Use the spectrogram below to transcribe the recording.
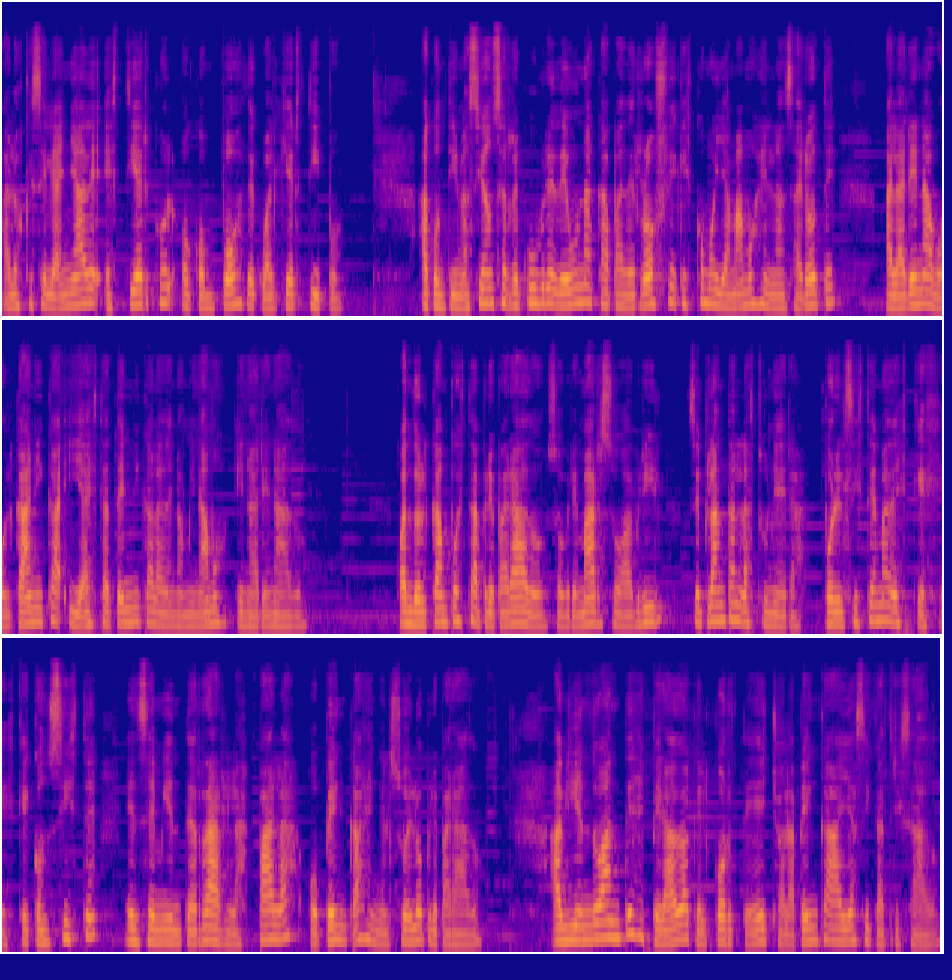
a los que se le añade estiércol o compost de cualquier tipo. A continuación se recubre de una capa de rofe que es como llamamos en Lanzarote a la arena volcánica y a esta técnica la denominamos enarenado. Cuando el campo está preparado, sobre marzo o abril, se plantan las tuneras por el sistema de esquejes que consiste en semienterrar las palas o pencas en el suelo preparado habiendo antes esperado a que el corte hecho a la penca haya cicatrizado.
